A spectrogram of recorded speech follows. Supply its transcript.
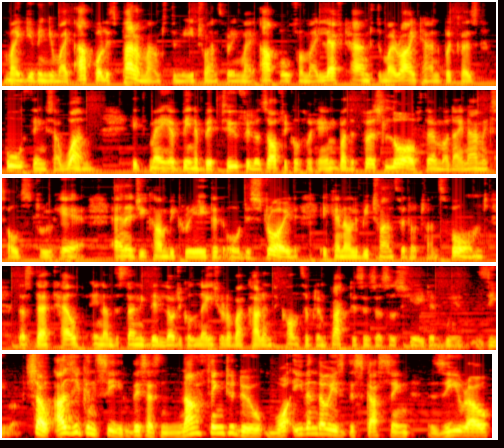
my giving you my apple is paramount to me transferring my apple from my left hand to my right hand because all things are one. It may have been a bit too philosophical for him, but the first law of thermodynamics holds true here. Energy can't be created or destroyed, it can only be transferred or transformed. Does that help in understanding the logical nature of our current concept and practices associated with zero? So, as you can see, this has nothing to do, what, even though he's discussing zero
